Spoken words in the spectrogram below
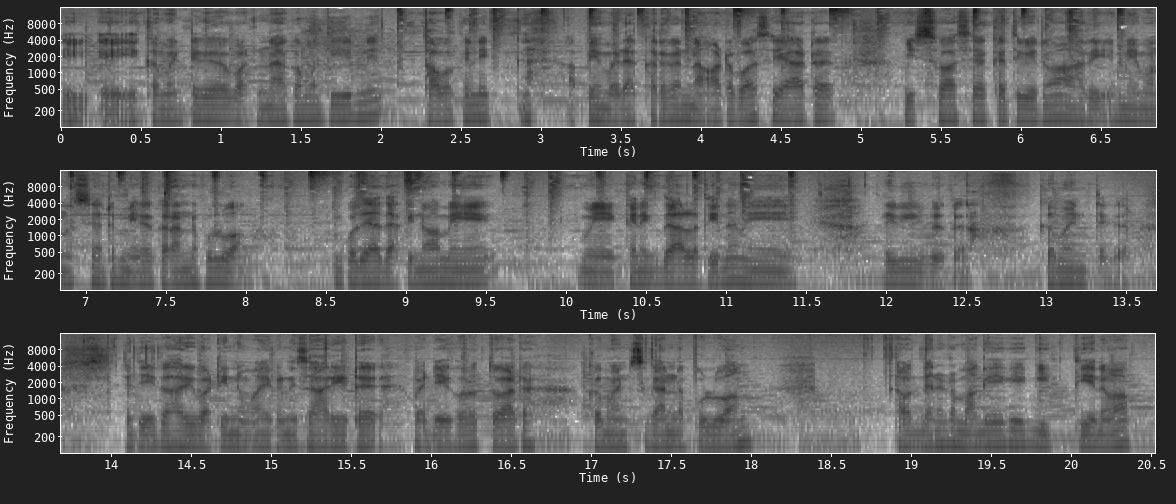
ඒ කමෙන්ට් එක වටනාකම තියන්නේ තව කෙනෙක් අපේ වැඩක් කරගන්න ආට පස්ස යාට විශ්වාසයක් ඇති වෙනවා. හරි මේ මනුස්සයට මේක කරන්න පුළුවන්. මොකොදයා දකිනවා මේ මේ කෙනෙක් දාලා තින මේ රිවීව එක කමෙන්ට් එක. ඒක හරි වටිනවා. එක නිසාහරියට වැඩේකොරොත්වාට කමෙන්ට්ස් ගන්න පුළුවන්. අව දැනට මගේගේ ගික් තියෙනවා.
